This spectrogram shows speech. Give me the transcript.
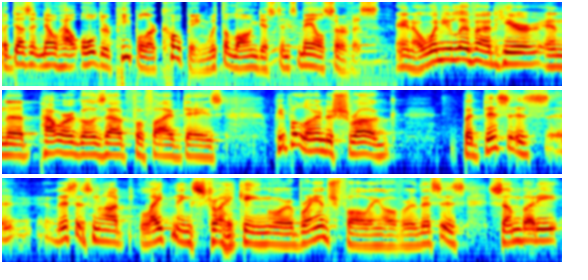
but doesn't know how older people are coping with the long distance mail service. You know, when you live out here and the power goes out for five days, people learn to shrug. But this is uh, this is not lightning striking or a branch falling over. This is somebody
